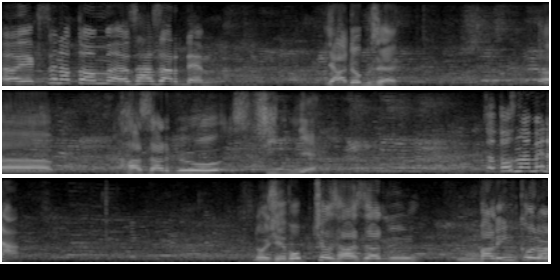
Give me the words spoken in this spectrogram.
Eh, Jak jste na tom s hazardem? Já dobře. Uh, hazarduju střídně. Co to znamená? No, že občas hazarduju malinko na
